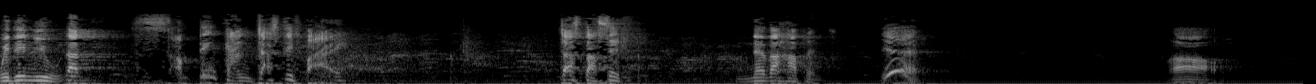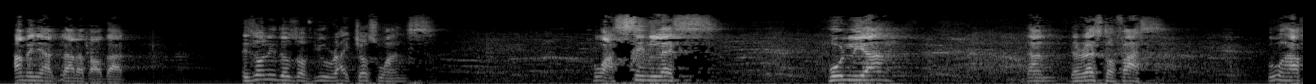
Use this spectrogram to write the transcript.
within you that something can justify just as if never happened? Yeah. Wow. How many are glad about that? It's only those of you righteous ones who are sinless, holier than the rest of us who have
